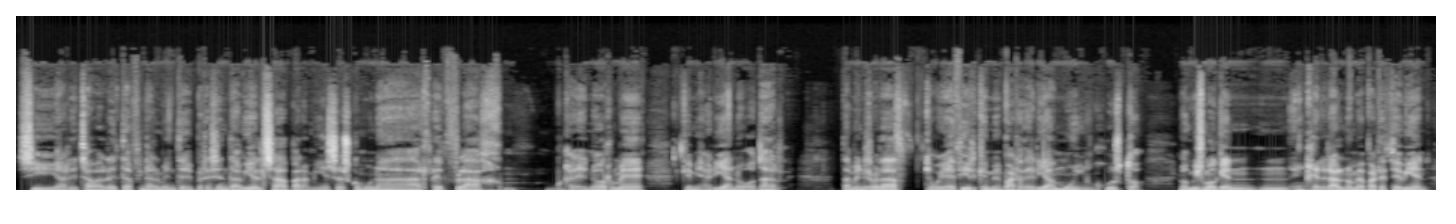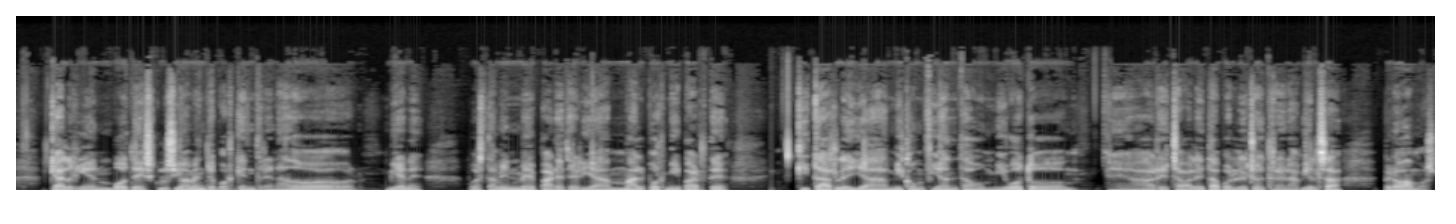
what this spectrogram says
si Arechavaleta finalmente presenta a Bielsa, para mí eso es como una red flag enorme que me haría no votarle. También es verdad que voy a decir que me parecería muy injusto. Lo mismo que en, general no me parece bien que alguien vote exclusivamente porque entrenador viene, pues también me parecería mal por mi parte quitarle ya mi confianza o mi voto eh, a Arechavaleta por el hecho de traer a Bielsa. Pero vamos,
